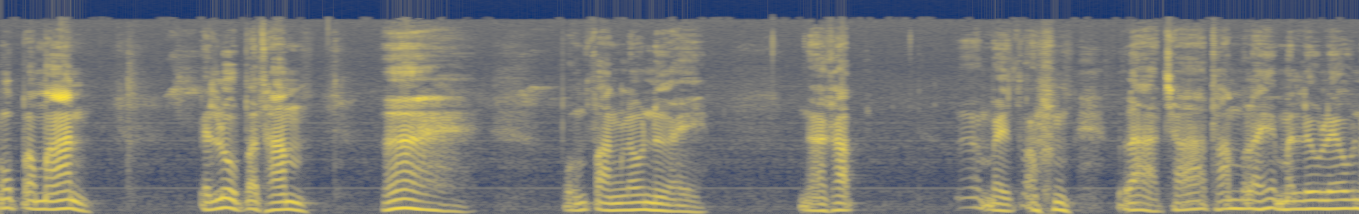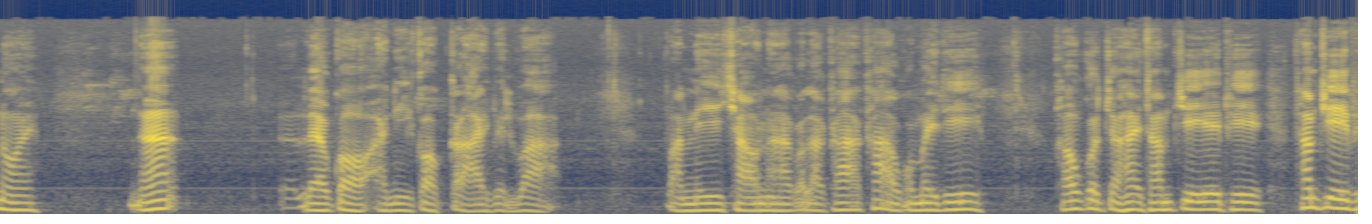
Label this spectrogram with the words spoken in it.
งบประมาณ เป็นรูปประธรรมเฮ้ยผมฟังแล้วเหนื่อยนะครับ ไม่ต้องล่าช้าทำอะไรให้มันเร็วๆหน่อย นะ แล้วก็อันนี้ก็กลายเป็นว่าวันนี้ชาวนาก็ราคาข้าวก็ไม่ดี เขาก็จะให้ทำ GAP ทำ GAP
